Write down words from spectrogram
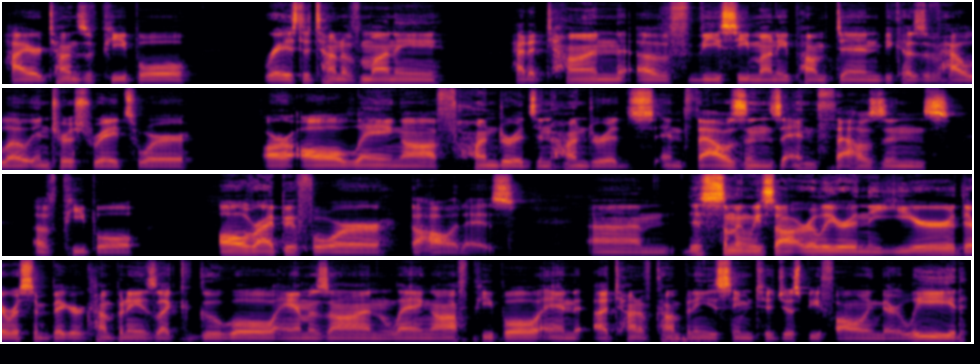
hired tons of people, raised a ton of money, had a ton of VC money pumped in because of how low interest rates were, are all laying off hundreds and hundreds and thousands and thousands of people all right before the holidays. Um, this is something we saw earlier in the year. There were some bigger companies like Google, Amazon laying off people, and a ton of companies seem to just be following their lead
